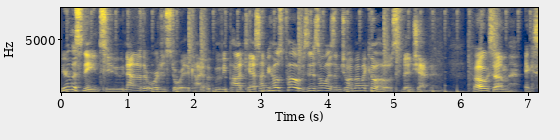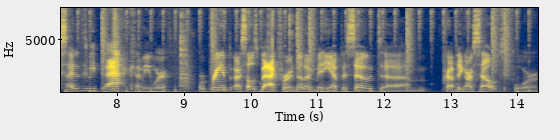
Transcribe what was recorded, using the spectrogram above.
You're listening to Not Another Origin Story, the comic book movie podcast. I'm your host, Pogues, and as always, I'm joined by my co-host, Ben Chapman. Folks, I'm excited to be back. I mean, we're we're bringing ourselves back for another mini episode, um, prepping ourselves for,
